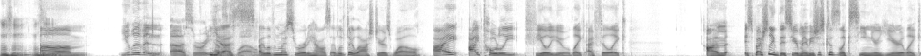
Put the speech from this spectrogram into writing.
like, mhm. um, You live in a sorority house yes, as well. I live in my sorority house. I lived there last year as well. I I totally feel you. Like I feel like I'm especially this year. Maybe it's just because like senior year, like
